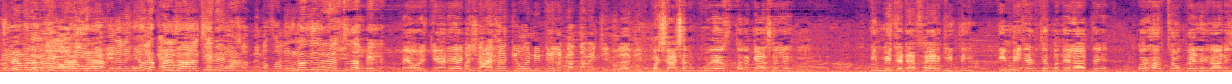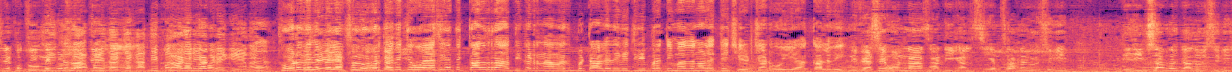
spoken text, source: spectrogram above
ਜਿਹਨਾਂ ਵੱਲੋਂ ਕੀਤਾ ਗਿਆ ਉਹ ਤਾਂ ਪੰਜਾਬ 'ਚ ਹੀ ਨੇ ਉਹਨਾਂ ਦੀ ਅਰੈਸਟ ਦਾ ਪਹਿਲੇ ਮੈਂ ਉਹੀ ਕਹਿ ਰਿਹਾ ਕਿ ਪ੍ਰਸ਼ਾਸਨ ਕਿਉਂ ਇੰਨੀ ਢਿੱਲ ਕਰਦਾ ਵਿੱਚ ਇਹਨੂੰ ਲੈ ਕੇ? ਪ੍ਰਸ਼ਾਸਨ ਪੂਰੇ ਸਤਰਕ ਹੈ ਇਸ ਵੇਲੇ। ਇਮੀਡੀਏਟ ਐਫ ਆਈ ਆਰ ਕੀਤੀ। ਇਮੀਡੀਏਟ ਉੱਥੇ ਬੰਦੇ ਲਾਤੇ। ਔਰ ਹਰ ਚੌਂਕੇ ਦੀ ਨਿਗਰਾਨੀ 'ਚ ਰੱਖੋ ਤੁਸੀਂ ਉਮੀਦ ਚਲੋ ਐਫਆਈ ਦਰਜ ਕਰਦੀ ਬੰਦਾ ਨਹੀਂ ਫੜੇ ਗਏ ਨਾ। ਥੋੜੇ ਦਿਨ ਪਹਿਲੇ ਫਲੋਰ ਦੇ ਵਿੱਚ ਹੋਇਆ ਸੀਗਾ ਤੇ ਕੱਲ ਰਾਤ ਦੀ ਘਟਨਾ ਵਾ। ਬਟਾਲੇ ਦੇ ਵਿੱਚ ਵੀ ਪ੍ਰਤਿਮਾ ਦੇ ਨਾਲ ਇੱਥੇ ਛੇੜਛਾੜ ਹੋਈ ਆ ਕੱਲ ਵੀ। ਨਹੀਂ ਵੈਸੇ ਹੁਣ ਨਾ ਸਾਡੀ ਗੱਲ ਸੀਐਮ ਸਾਹਿਬ ਨਾਲ ਹੋਈ ਸੀਗੀ ਡੀਜੀਪੀ ਸਾਹਿਬ ਨਾਲ ਵੀ ਗੱਲ ਹੋਈ ਸੀਗੀ।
